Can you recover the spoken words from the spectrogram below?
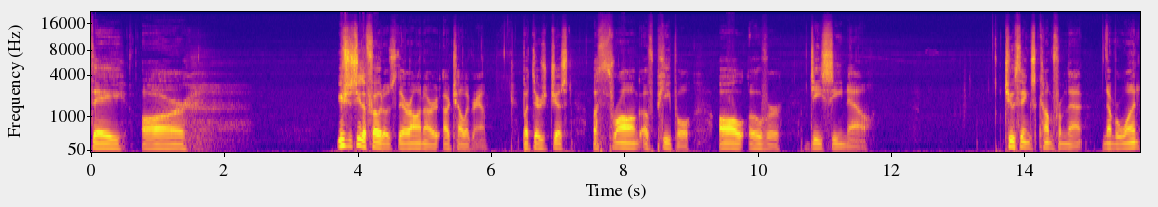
They are. You should see the photos. They're on our, our Telegram. But there's just a throng of people all over DC now two things come from that. Number one,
